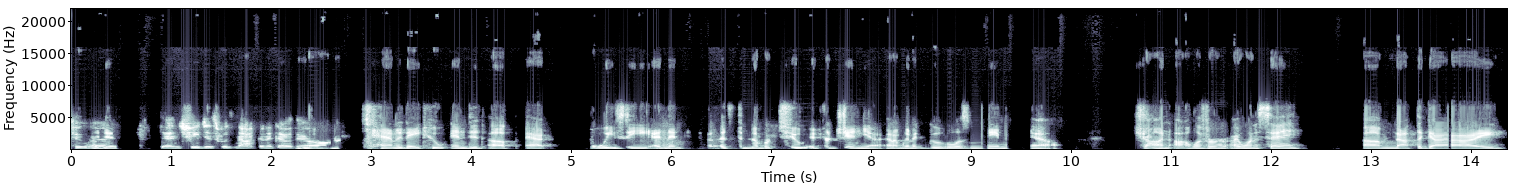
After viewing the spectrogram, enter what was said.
to her, and she just was not going to go there. Candidate who ended up at Boise and then it's the number two in Virginia, and I'm going to Google his name now. Jon Oliver, I want to say, um, not the guy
